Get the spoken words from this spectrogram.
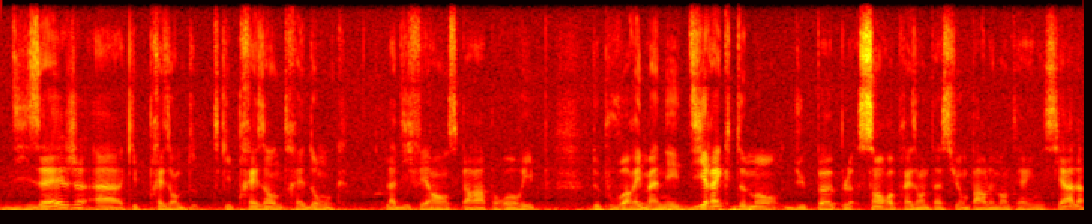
disais-je, euh, qui, présente, qui présenterait donc la différence par rapport au RIP de pouvoir émaner directement du peuple sans représentation parlementaire initiale,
